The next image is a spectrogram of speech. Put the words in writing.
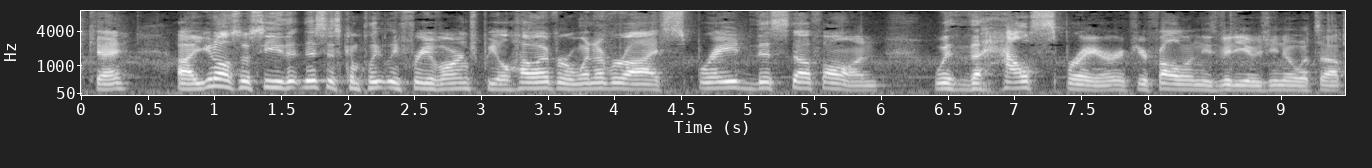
Okay. Uh, you can also see that this is completely free of orange peel. However, whenever I sprayed this stuff on with the house sprayer, if you're following these videos, you know what's up.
